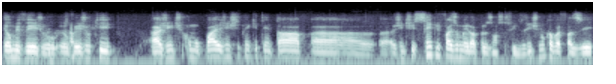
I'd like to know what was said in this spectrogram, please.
eu me vejo, eu vejo que a gente como pai a gente tem que tentar a, a gente sempre faz o melhor pelos nossos filhos. A gente nunca vai fazer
